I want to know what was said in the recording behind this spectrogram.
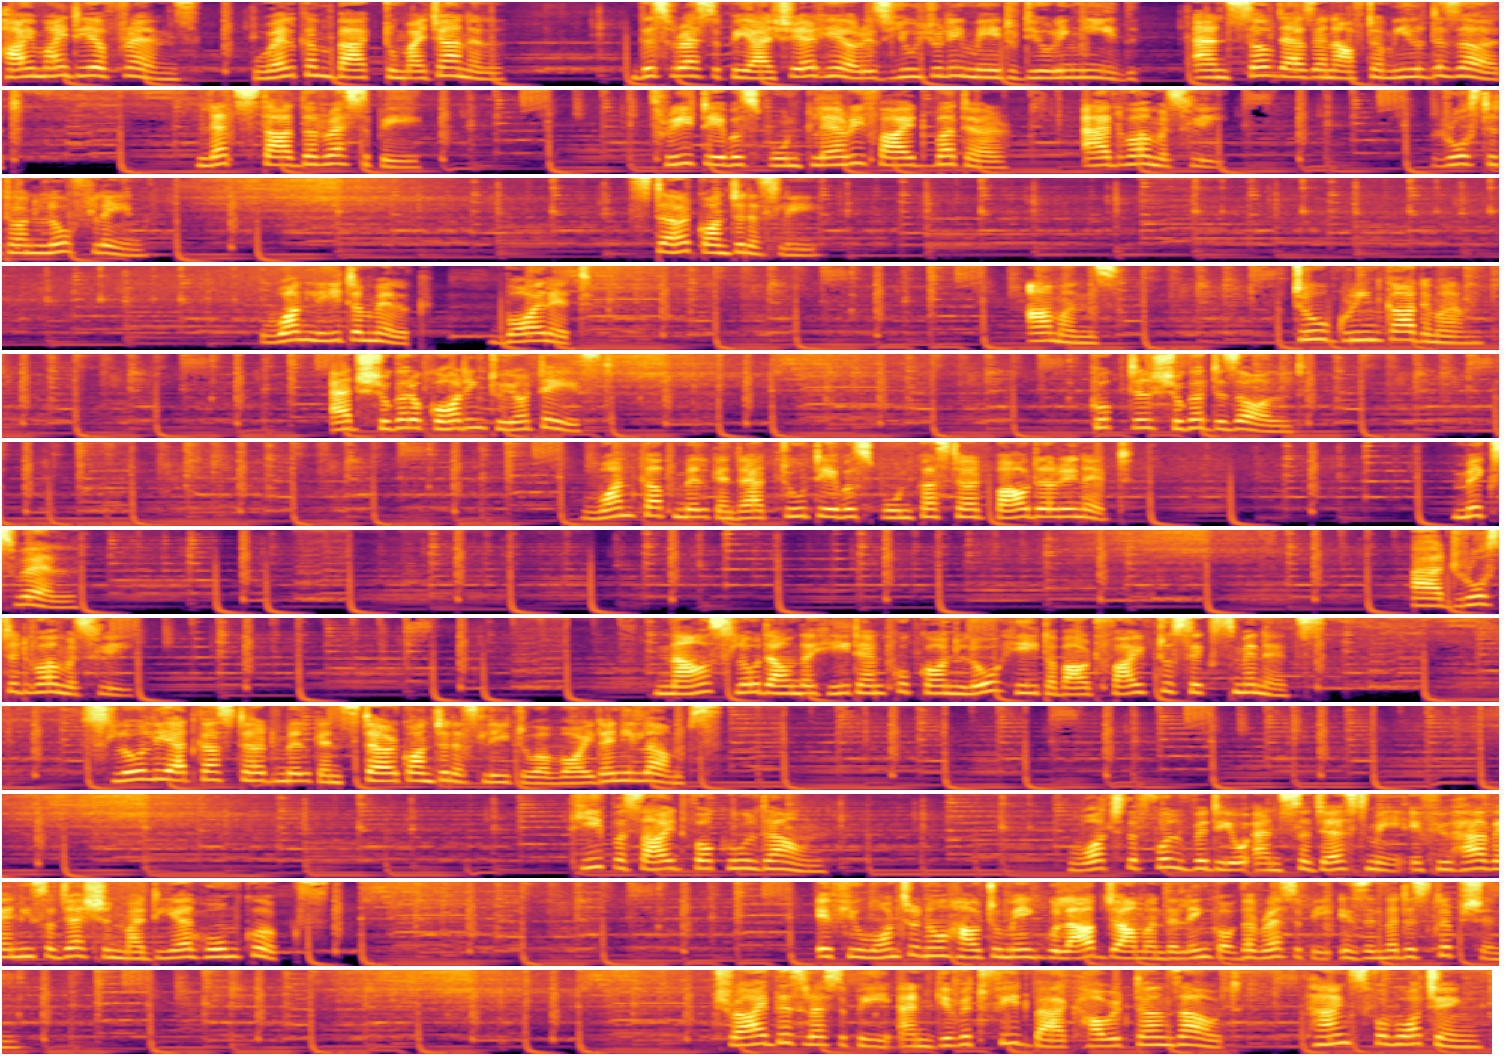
Hi my dear friends. Welcome back to my channel. This recipe I share here is usually made during Eid and served as an after meal dessert. Let's start the recipe. 3 tablespoon clarified butter. Add vermicelli. Roast it on low flame. Stir continuously. One liter milk. Boil it. Almonds. 2 green cardamom. Add sugar according to your taste. Cook till sugar dissolved. One cup milk and add 2 tablespoon custard powder in it. Mix well. Add roasted vermicelli. Now slow down the heat and cook on low heat about 5 to 6 minutes. Slowly add custard milk and stir continuously to avoid any lumps. Keep aside for cool down. Watch the full video and suggest me if you have any suggestion my dear home cooks. If you want to know how to make gulab jamun the link of the recipe is in the description. Try this recipe and give it feedback how it turns out. Thanks for watching.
